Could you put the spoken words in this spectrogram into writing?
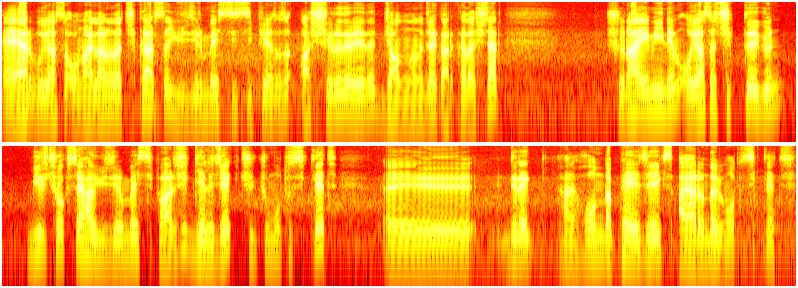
Eğer bu yasa onaylarına da çıkarsa 125 cc piyasası aşırı derecede canlanacak arkadaşlar. Şuna eminim o yasa çıktığı gün birçok SH 125 siparişi gelecek. Çünkü motosiklet eee, direkt hani Honda PCX ayarında bir motosiklet.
